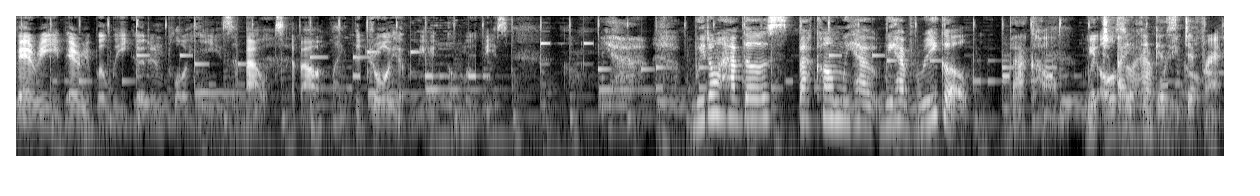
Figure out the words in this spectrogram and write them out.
very very beleaguered employees about about like the joy of, mu- of movies. Yeah, we don't have those back home. We have we have Regal back home, We which also I have think is Regal. different.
